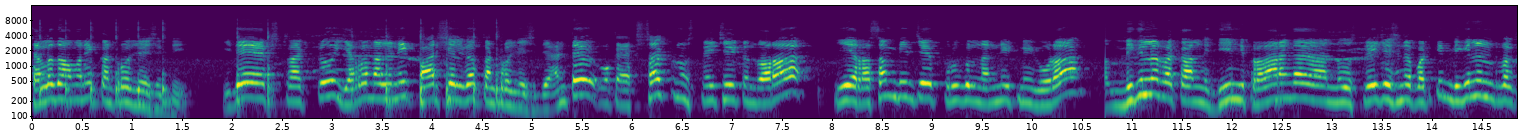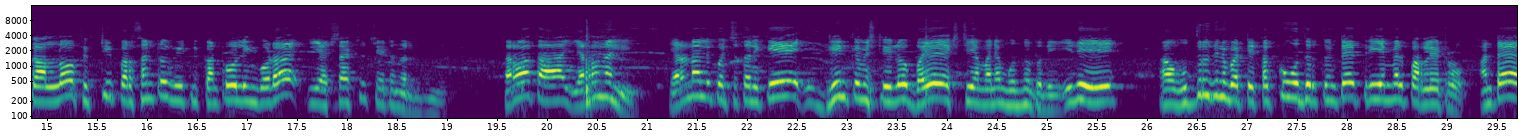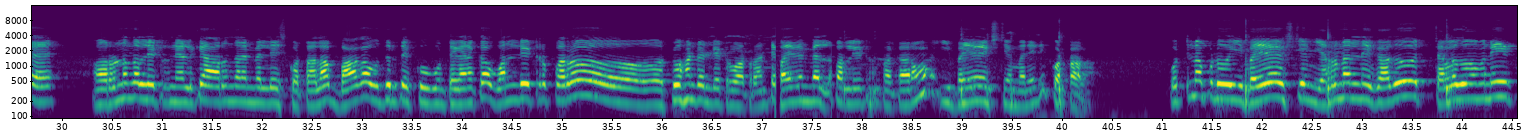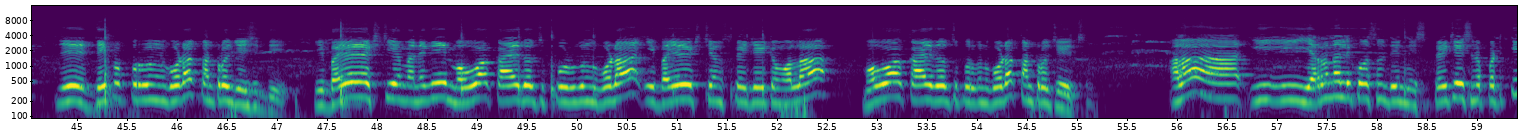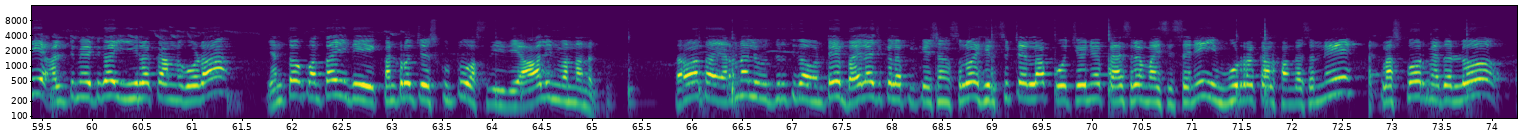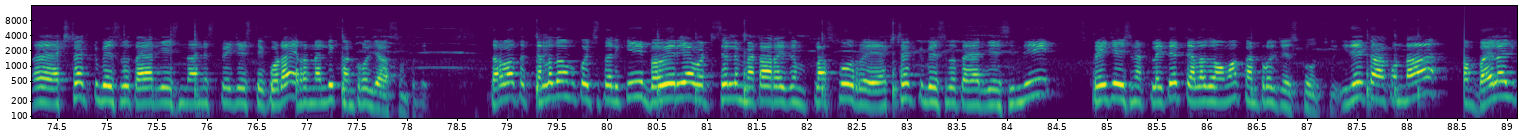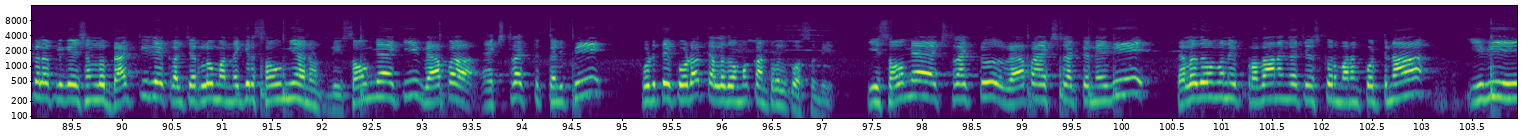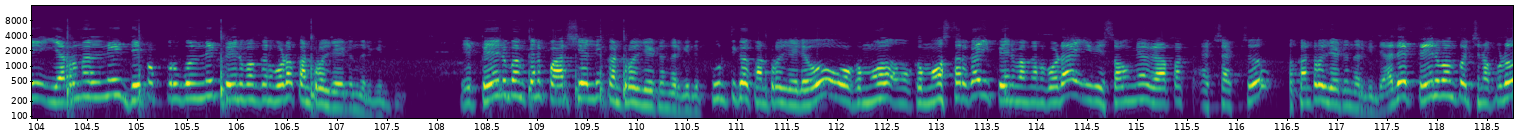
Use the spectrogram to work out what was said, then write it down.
తెల్లదోమని కంట్రోల్ చేసిద్ది. ఇదే ఎక్స్ట్రాక్ట్ ఎర్ర నల్లని పార్షియల్గా కంట్రోల్ చేసింది అంటే ఒక ఎక్స్ట్రాక్ట్ను స్ప్రే చేయటం ద్వారా ఈ రసం పీల్చే పురుగులన్నిటినీ కూడా మిగిలిన రకాలని దీన్ని ప్రధానంగా నువ్వు స్ప్రే చేసినప్పటికీ మిగిలిన రకాల్లో ఫిఫ్టీ పర్సెంట్ వీటిని కంట్రోలింగ్ కూడా ఈ ఎక్స్ట్రాక్ట్ చేయటం జరుగుతుంది. తర్వాత ఎర్రనల్లి ఎర్రనల్లికి వచ్చేసరికి గ్రీన్ కెమిస్ట్రీలో బయో ఎక్స్టీఎం అనే ముందుంటుంది ఇది ఉధృతిని బట్టి తక్కువ ఉధృతి ఉంటే త్రీ ఎంఎల్ పర్ లీటరు అంటే రెండు వందల లీటర్ నీళ్ళకి ఆరు వందల ఎంఎల్ వేసి కొట్టాలా? బాగా ఉధృతి ఎక్కువగా ఉంటే కనుక one litre per two hundred litre water అంటే ఫైవ్ ఎంఎల్ పర్ లీటర్ ప్రకారం ఈ బయో ఎక్స్టీఎం అనేది కొట్టాలి? కొట్టినప్పుడు ఈ బయో ఎక్స్టీఎం ఎర్రనల్ని కాదు తెల్లదోమని ఈ దీప పురుగులను కూడా కంట్రోల్ చేసిద్ది. ఈ బయో ఎక్స్టీఎం అనేది మొవ్వ కాయదొలుచు పురుగులను కూడా ఈ బయో ఎక్స్టీఎం స్ప్రే చేయటం వల్ల మొవ్వ కాయదొలుచు పురుగును కూడా కంట్రోల్ చేయొచ్చు. అలా ఈ ఈ ఎర్రనల్లి కోసం దీన్ని స్ప్రే చేసినప్పటికీ అల్టిమేట్గా ఈ రకాలను కూడా ఎంతో కొంత ఇది కంట్రోల్ చేసుకుంటూ వస్తుంది. ఇది ఆల్ ఇన్ వన్ అన్నట్టు. తర్వాత ఎర్రనల్లి ఉధృతిగా ఉంటే బయలాజికల్ అప్లికేషన్స్లో హిర్సుటెల్లా పోచోనియా ప్యాసిలోమైసిస్ అని ఈ మూడు రకాల ఫంగస్ని ప్లస్ ఫోర్ మెథడ్లో ఎక్స్ట్రాక్ట్ బేస్లో తయారు చేసిన దాన్ని స్ప్రే చేస్తే కూడా ఎర్రనల్లి కంట్రోల్ చేస్తుంటుంది. తర్వాత తెల్లదోమకు వచ్చేసరికి బవేరియా వట్సెల్ మెటారైజం ప్లస్ ఫోర్ ఎక్స్ట్రాక్ట్ బేస్లో తయారు చేసింది. స్ప్రే చేసినట్లయితే తెల్లదోమ కంట్రోల్ చేసుకోవచ్చు. ఇదే కాకుండా బయలాజికల్ అప్లికేషన్లో బ్యాక్టీరియా కల్చర్లో మన దగ్గర సౌమ్య అని ఉంటుంది. సౌమ్యకి వేప ఎక్స్ట్రాక్ట్ కలిపి కొడితే కూడా తెల్లదోమ కంట్రోల్కి వస్తుంది. ఈ సౌమ్య ఎక్స్ట్రాక్ట్ వేప ఎక్స్ట్రాక్ట్ అనేది తెల్లదోమని ప్రధానంగా చేసుకొని మనం కొట్టినా ఇవి ఎర్రనల్ని దీప పురుగుల్ని పేనుబంకను కూడా కంట్రోల్ చేయడం జరిగింది. ఈ పేను బంకను పార్షియల్లీ కంట్రోల్ చేయడం జరిగింది. పూర్తిగా కంట్రోల్ చేయలేవు. ఒక మో ఒక మోస్తరుగా ఈ పేను బంకను కూడా ఇవి సౌమ్య వ్యాపక ఎక్స్ట్రాక్ట్స్ కంట్రోల్ చేయడం జరిగింది. అదే పేను బంక వచ్చినప్పుడు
